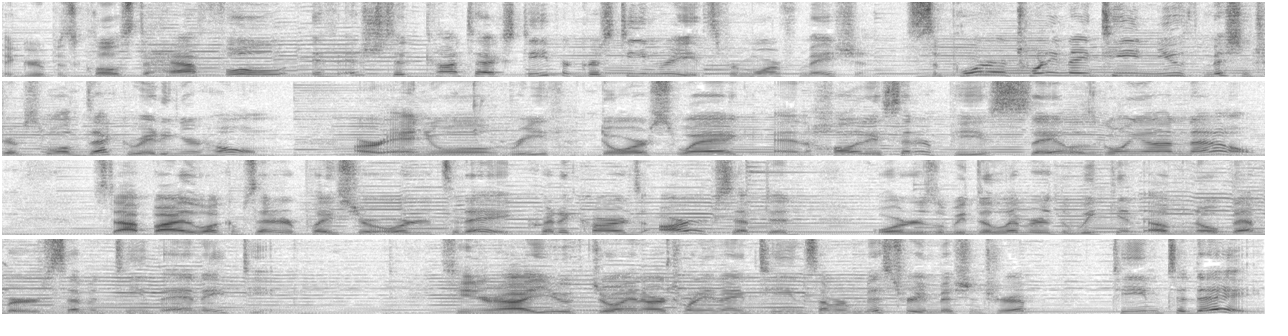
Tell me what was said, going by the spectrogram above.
The group is close to half full. If interested, contact Steve or Christine Reeds for more information. Support our 2019 youth mission trips while decorating your home. Our annual wreath, door swag, and holiday centerpiece sale is going on now. Stop by the Welcome Center to place your order today. Credit cards are accepted. Orders will be delivered the weekend of November 17th and 18th. Senior High Youth, join our 2019 Summer Mystery Mission Trip team today.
